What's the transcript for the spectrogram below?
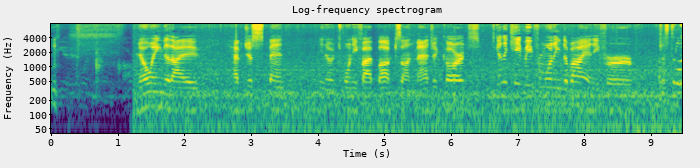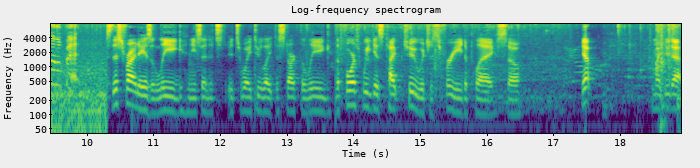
Knowing that I have just spent, you know, 25 bucks on magic cards, it's to keep me from wanting to buy any for just a little bit. This Friday is a league, and he said it's it's way too late to start the league. The fourth week is Type 2, which is free to play, so, yep, might do that.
